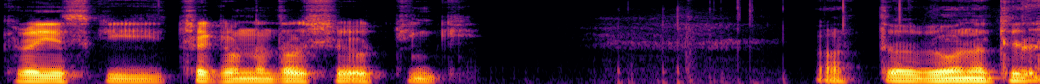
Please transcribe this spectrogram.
Krajewski czekam na dalsze odcinki. O, to było na tyle.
